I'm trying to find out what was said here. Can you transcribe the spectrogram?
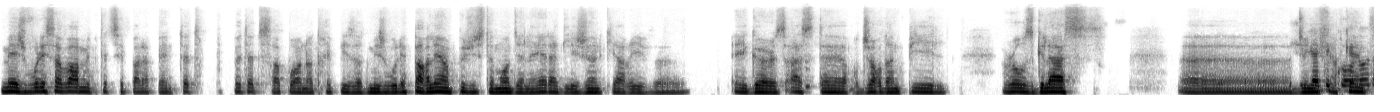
Mais je voulais savoir, mais peut-être c'est pas la peine, peut-être peut-être ce sera pour un autre épisode, mais je voulais parler un peu justement de les jeunes qui arrivent, euh, Eggers, Aster, Jordan Peele, Rose Glass, euh, Jennifer Kent.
